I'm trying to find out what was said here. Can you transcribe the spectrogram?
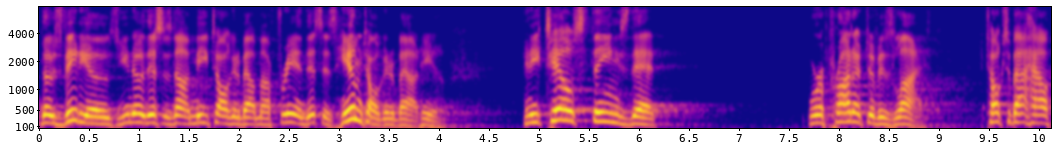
those videos, you know this is not me talking about my friend, this is him talking about him. And he tells things that were a product of his life. He talks about how,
